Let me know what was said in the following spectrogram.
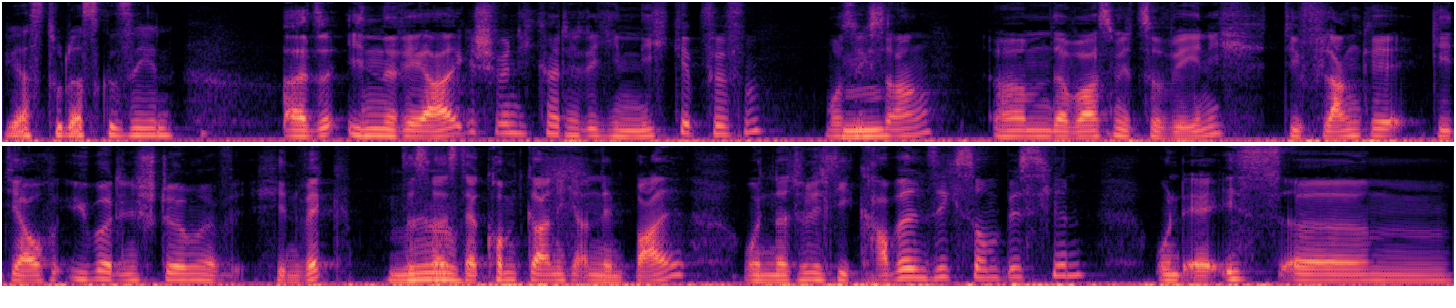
wie hast du das gesehen? Also in Realgeschwindigkeit hätte ich ihn nicht gepfiffen, muss mhm. ich sagen. Ähm, da war es mir zu wenig. Die Flanke geht ja auch über den Stürmer hinweg. Das Ja. heißt, er kommt gar nicht an den Ball. Und natürlich, die kabbeln sich so ein bisschen. Und er ist, ähm,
